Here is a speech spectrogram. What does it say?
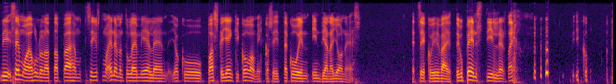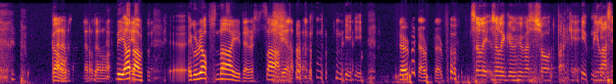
Niin se mua hulluna ottaa päähän, mutta se just mua enemmän tulee mieleen joku paska jenkki-koomikko siitä kuin Indiana Jones. Et se ei ole kovin hyvä juttu. Joku Ben Stiller tai joku... Kauhu. Adam Sandler on seuraava. Niin, Adam, Ei, ei kun Rob Snyder, saa. Vielä parempi. niin. Derp, derp, derp. Se oli, se oli kyllä hyvä se South Park pilasi.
